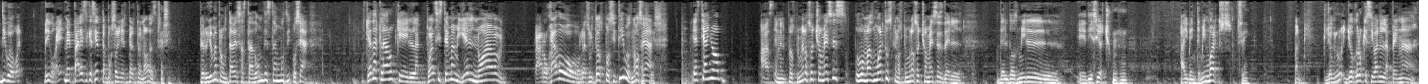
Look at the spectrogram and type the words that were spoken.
digo, eh, digo, eh, me parece que es cierto, tampoco soy un experto, ¿no? Es-. Pero yo me preguntaba es hasta dónde estamos, o sea, queda claro que el actual sistema Miguel no ha arrojado resultados positivos, ¿no? O sea, es. este año en los primeros ocho meses hubo más muertos que en los primeros ocho meses del del 2018. Ujú, Hay 20 mil muertos. sí. Bueno, yo, yo creo que sí vale la pena,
